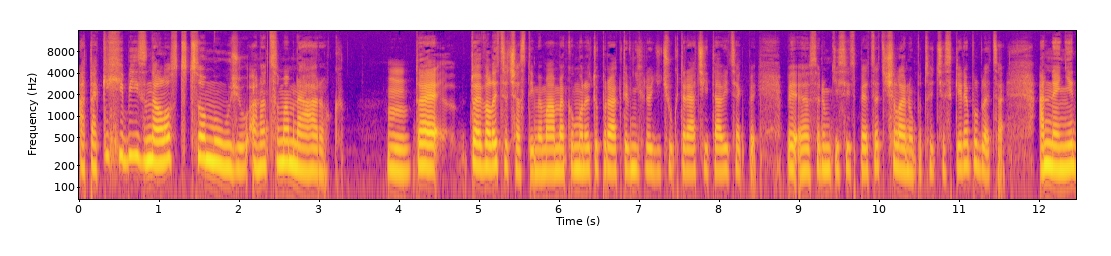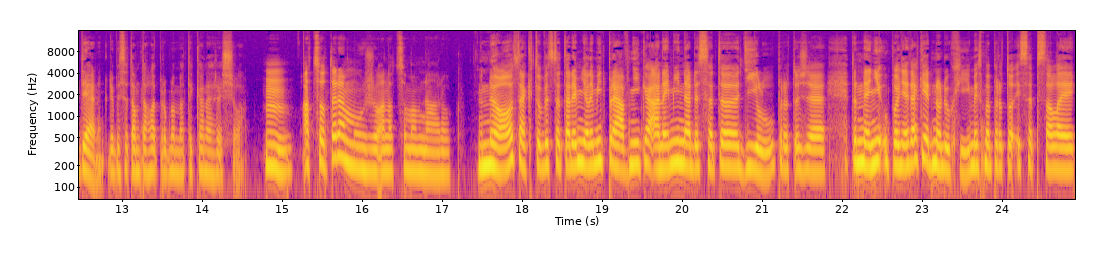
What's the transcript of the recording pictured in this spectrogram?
A taky chybí znalost, co můžu a na co mám nárok. Hmm. To, je, to je velice častý. My máme komunitu proaktivních rodičů, která čítá více jak 7500 členů po celé České republice. A není den, kdyby se tam tahle problematika neřešila. Hmm. A co teda můžu a na co mám nárok? No, tak to byste tady měli mít právníka a nejmít na deset eh, dílů, protože to není úplně tak jednoduchý. My jsme proto i sepsali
